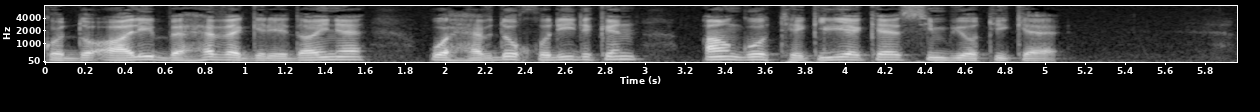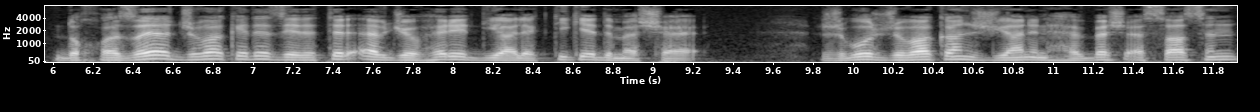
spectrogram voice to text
که دعالی به هفه گریداینه و هفدو خودی دکن آنگو تکلیه که سیمبیوتیکه. دخوازای جواکه ده زیدتر اف جوهر دیالکتیکه دمشه. جبو جواکان جیانین هفبش اساسن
